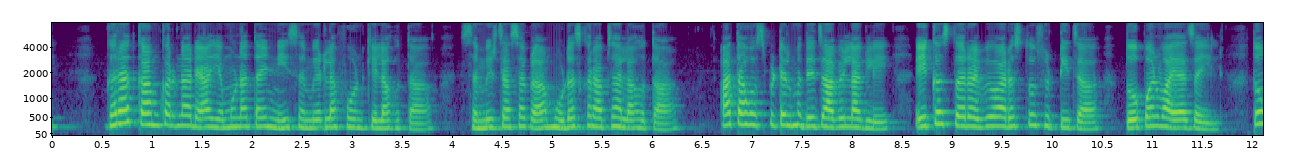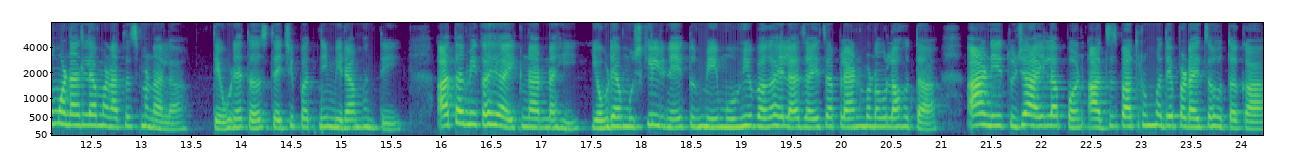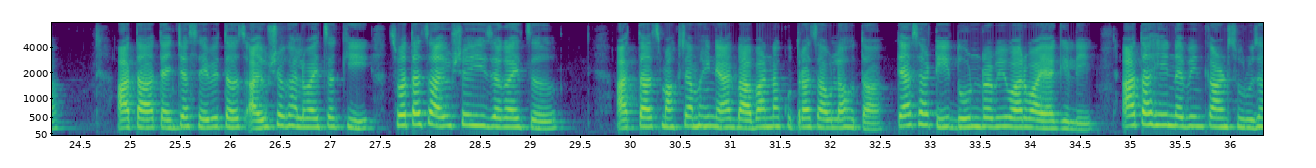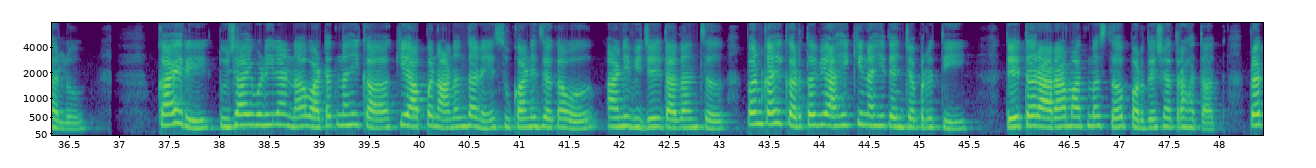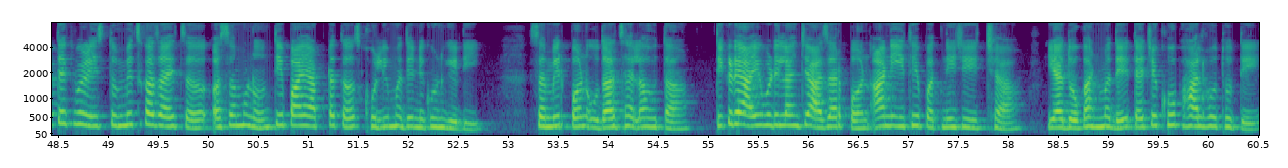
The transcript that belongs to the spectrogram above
घरात काम करणाऱ्या यमुनाताईंनी समीरला फोन केला होता. समीरचा सगळा मूडच खराब झाला होता. आता हॉस्पिटलमध्ये जावे लागले. एकच तर रविवार असतो सुट्टीचा. तो पण वाया जाईल. तो मनातल्या मनातच म्हणाला तेवढ्यातच त्याची पत्नी मीरा म्हणते आता मी काही ऐकणार नाही. एवढ्या मुश्किलीने तुम्ही मूव्ही बघायला जायचा प्लॅन बनवला होता आणि तुझ्या आईला पण आजच बाथरूममध्ये पडायचं होतं का? आता त्यांच्या सेवेतच आयुष्य घालवायचं की स्वतःचं आयुष्यही जगायचं? आत्ताच मागच्या महिन्यात बाबांना कुत्रा चावला होता. त्यासाठी दोन रविवार वाया गेले. आता हे नवीन कांड सुरू झालं. काय रे? तुझ्या आईवडिलांना वाटत नाही का की आपण आनंदाने सुखाने जगावं आणि विजयदादांचं पण काही कर्तव्य आहे की नाही त्यांच्याप्रती ते तर आरामात मस्त परदेशात राहतात. प्रत्येक वेळीच तुम्हीच का जायचं? असं म्हणून ती पाय आपटतच खोलीमध्ये निघून गेली. समीर पण उदास झाला होता. तिकडे आई वडिलांचे आजारपण आणि इथे पत्नीची इच्छा या दोघांमध्ये त्याचे खूप हाल होत होते.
